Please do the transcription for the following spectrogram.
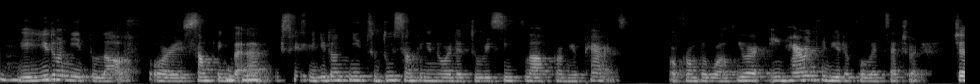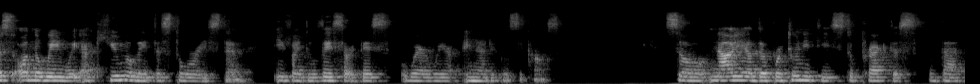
Mm-hmm. You don't need love or something, mm-hmm. but uh, excuse me, you don't need to do something in order to receive love from your parents or from the world. You are inherently beautiful, etc. Just on the way we accumulate the stories, then if I do this or this, where we are inadequacy comes. So now you have the opportunities to practice that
